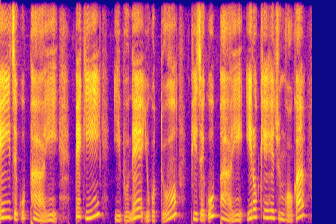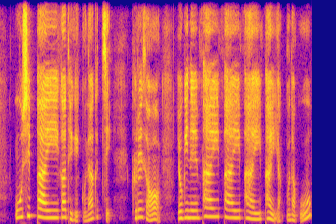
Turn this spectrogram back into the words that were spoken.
A 제곱 파이 빼기 2분의 요것도 B 제곱 파이 이렇게 해준 거가 50파이가 되겠구나. 그치? 그래서 여기는 파이 파이 파이 파이 약분하고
